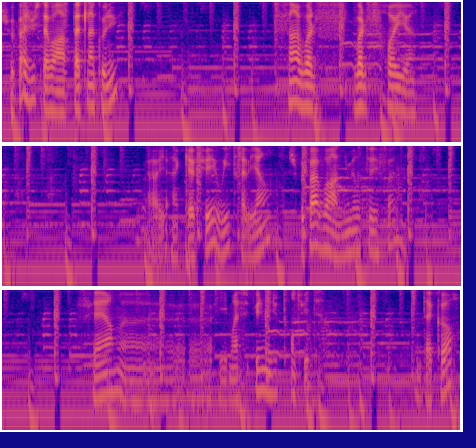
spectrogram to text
je peux pas juste avoir un patelin connu? Saint-Wolfroy. Ah, il y a un café, oui, très bien. Je peux pas avoir un numéro de téléphone? Ferme. Euh, il me reste 1 minute 38. D'accord.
